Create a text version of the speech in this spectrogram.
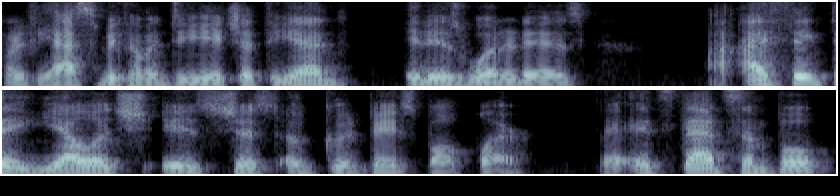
But if he has to become a DH at the end, it is what it is. I think that Yelich is just a good baseball player. It's that simple.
